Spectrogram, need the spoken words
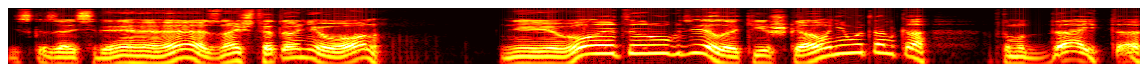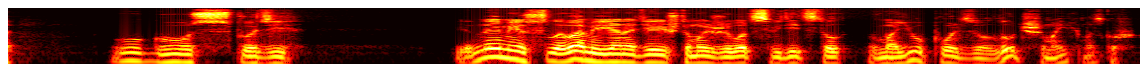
и сказали себе, «Э, -э значит, это не он. Не его это рук дело, кишка у него тонка, а потому дай-то...» О, Господи! Иными словами, я надеюсь, что мой живот свидетельствовал в мою пользу лучше моих мозгов.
